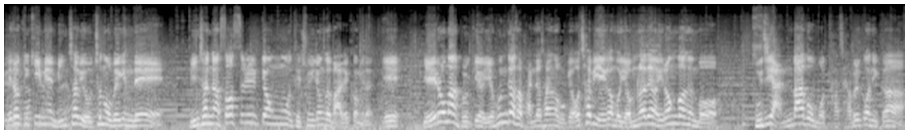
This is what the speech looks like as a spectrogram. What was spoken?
이렇게 끼면 민첩이 5,500인데 민천장 썼을 경우 대충 이 정도 맞을 겁니다. 얘 얘로만 볼게요. 얘 혼자서 반자 사는 거 볼게요. 어차피 얘가 뭐 염라대왕 이런 거는 뭐 굳이 안 봐도 뭐 다 잡을 거니까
